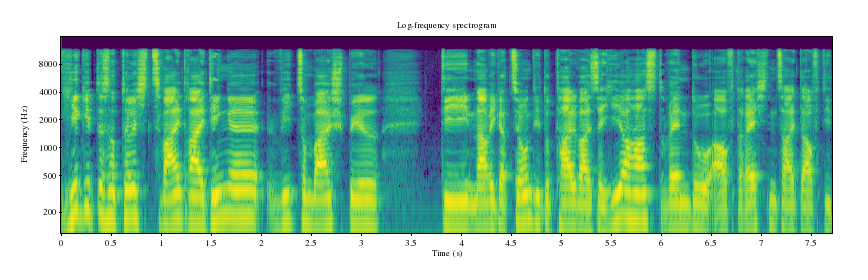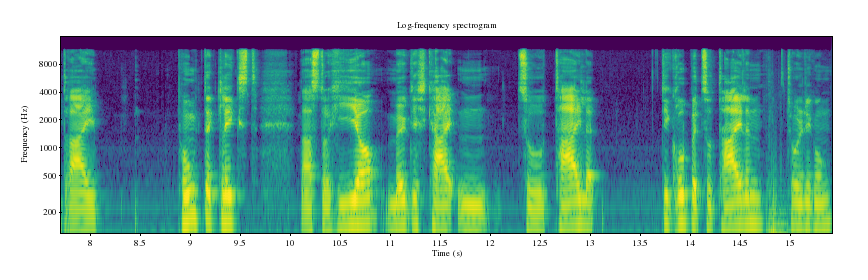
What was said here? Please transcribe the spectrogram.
hier gibt es natürlich zwei, drei Dinge, wie zum Beispiel die Navigation, die du teilweise hier hast, wenn du auf der rechten Seite auf die drei Punkte klickst, hast du hier Möglichkeiten zu teilen, die Gruppe zu teilen, Entschuldigung,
